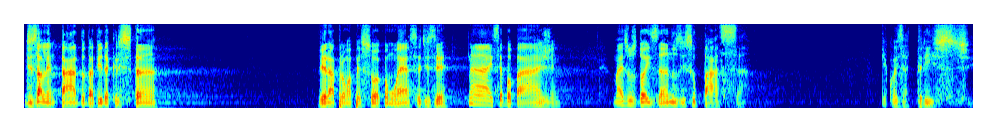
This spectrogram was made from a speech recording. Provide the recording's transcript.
desalentado da vida cristã, virar para uma pessoa como essa e dizer: Ah, isso é bobagem, mas uns dois anos isso passa. Que coisa triste.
